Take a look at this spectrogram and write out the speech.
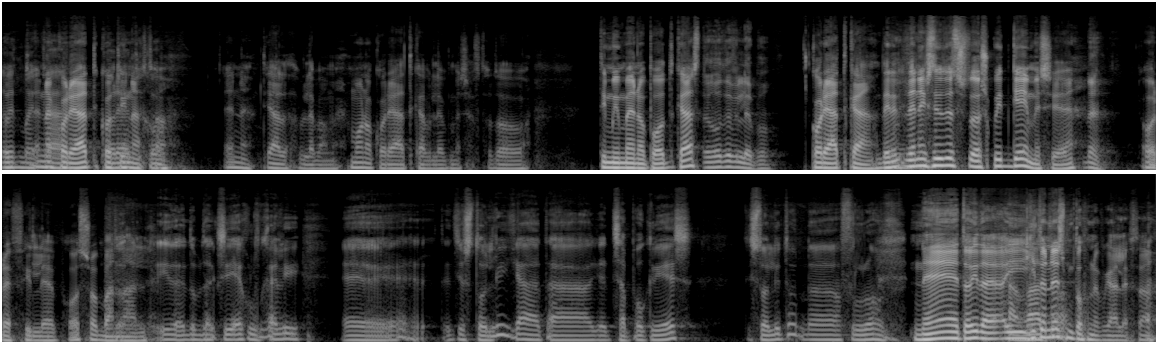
Drive My ένα Car. κορεάτικο, τι είναι Κορεάτικο. αυτό; Ε, ναι, τι άλλο θα βλέπαμε. Μόνο κορεάτικα βλέπουμε σε αυτό το τιμημένο podcast. Εγώ δεν βλέπω. Κορεάτικα. Δεν, δεν έχεις δει ούτε στο Squid Game εσύ, ε; Ναι. Ωραία, φίλε, πόσο μπανάλ. Είδα εν τω μεταξύ έχουν βγάλει ε, τέτοια στολή για, τα, για τις απόκριες. Τη στολή των α, φρουρών. Ναι, το είδα. Οι Καλά, γείτονές το. μου το έχουν βγάλει αυτό.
